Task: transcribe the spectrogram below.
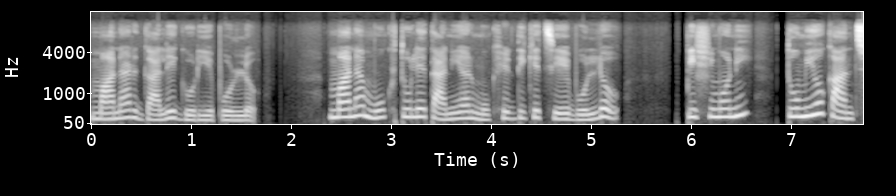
মানার গালে গড়িয়ে পড়ল। মানা মুখ তুলে তানিয়ার মুখের দিকে চেয়ে বলল, পিসিমণি, তুমিও কাঁদছ?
